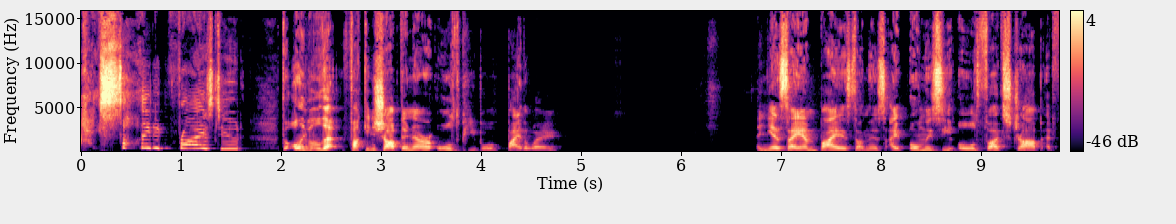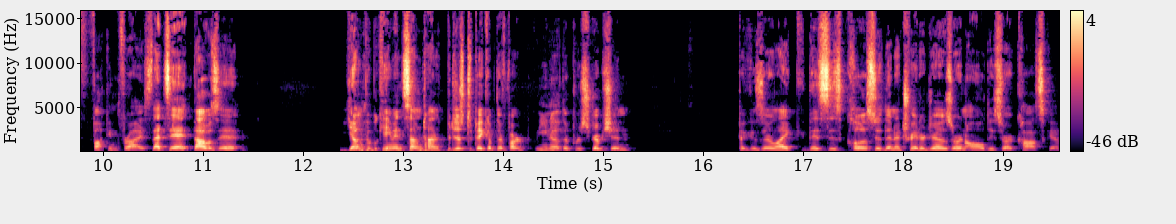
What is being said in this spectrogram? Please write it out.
I saw it Fry's, dude. The only people that fucking shop there now are old people, by the way. And yes, I am biased on this. I only see old fucks shop at fucking Fry's. That's it. That was it. Young people came in sometimes, but just to pick up their, you know, their prescription, because they're like, this is closer than a Trader Joe's or an Aldi's or a Costco.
